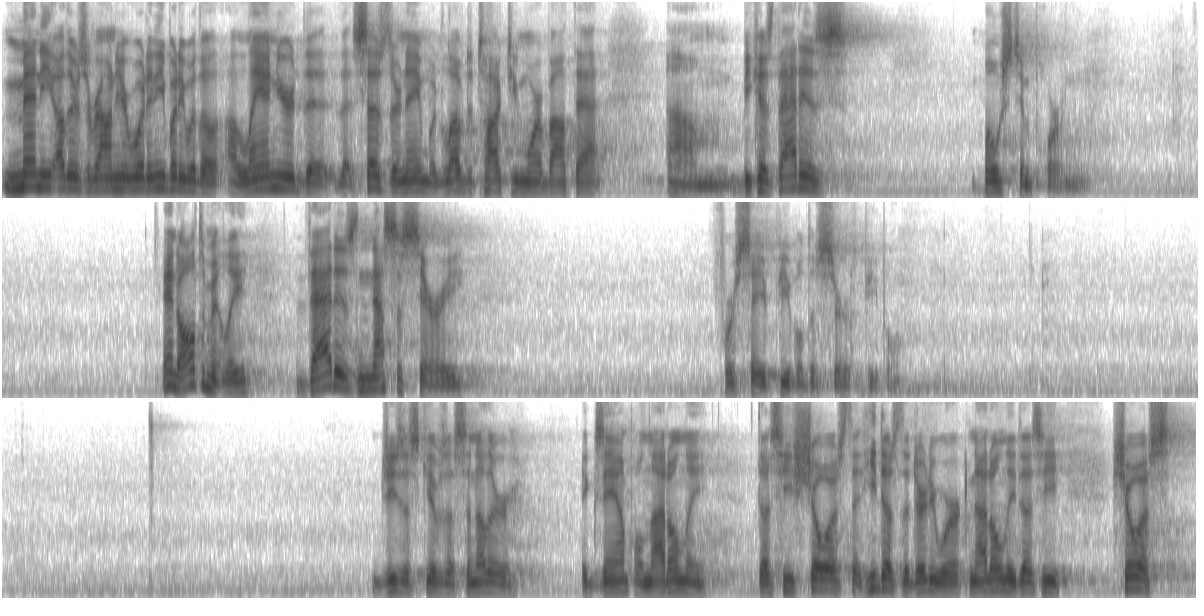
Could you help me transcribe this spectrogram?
many others around here would. Anybody with a, a lanyard that, that, says their name would love to talk to you more about that um, because that is most important. And ultimately, that is necessary for saved people to serve people. Jesus gives us another example. Not only does he show us that he does the dirty work, not only does he show us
